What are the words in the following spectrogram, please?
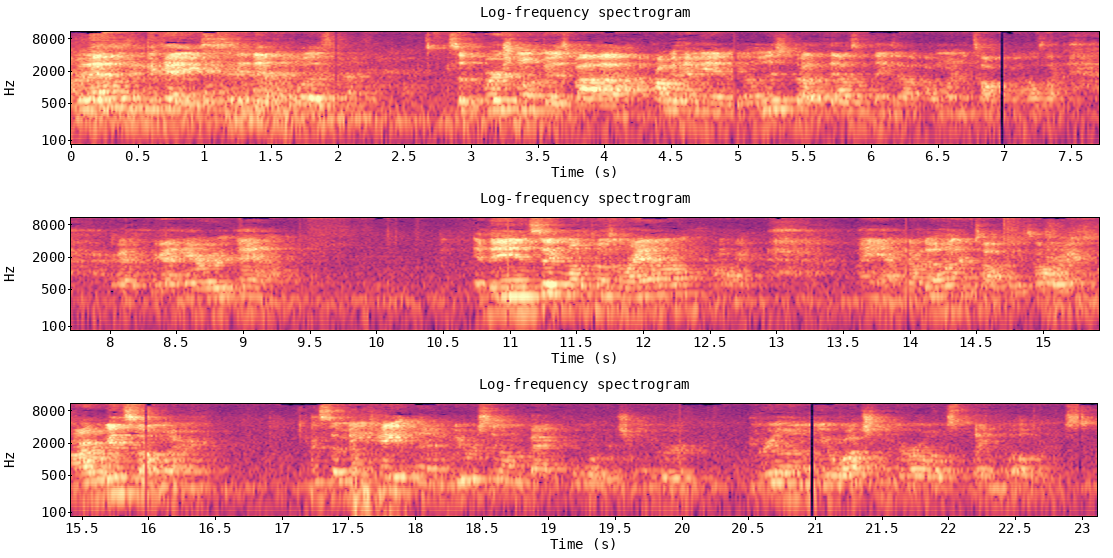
But that wasn't the case. It definitely wasn't. So the first month goes by. I probably had me a, a list of about a thousand things I, I wanted to talk about. I was like, ah, I got I gotta narrow it down. And then second month comes around. I'm like, ah, man, I'm down to 100 topics. All right, all right, we're getting somewhere. And so me and Caitlin, we were sitting on the back porch and we were grilling and we were watching the girls playing bubbles.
